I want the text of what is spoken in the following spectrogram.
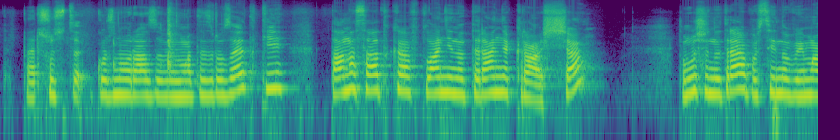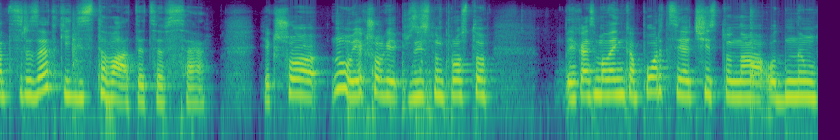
Тепер щось кожного разу виймати з розетки. Та насадка в плані натирання краща, тому що не треба постійно виймати з розетки і діставати це все. Якщо, ну, якщо, звісно, просто якась маленька порція чисто на одну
